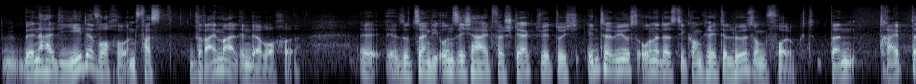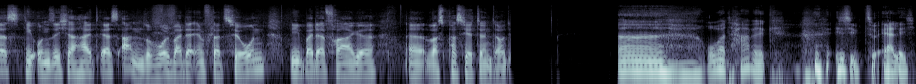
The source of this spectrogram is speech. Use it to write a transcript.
wenn halt jede Woche und fast dreimal in der Woche äh, sozusagen die Unsicherheit verstärkt wird durch Interviews, ohne dass die konkrete Lösung folgt, dann treibt das die Unsicherheit erst an, sowohl bei der Inflation wie bei der Frage, was passiert denn da? Äh, Robert Habeck ist ihm zu ehrlich.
